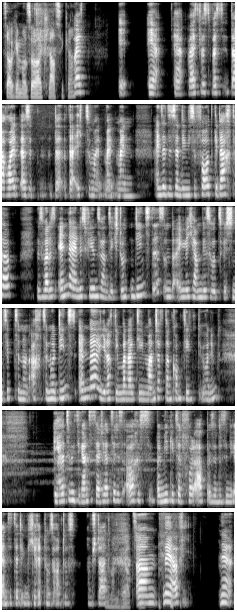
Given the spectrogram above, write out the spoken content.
Ist auch immer so ein Klassiker. Weißt, ja, ja, weißt du, was, was da heute, also da, da echt so mein, mein, mein Einsatz ist, an den ich sofort gedacht habe. Das war das Ende eines 24-Stunden-Dienstes und eigentlich haben wir so zwischen 17 und 18 Uhr Dienstende, je nachdem, wann halt die Mannschaft dann kommt, die übernimmt. Ihr hört übrigens die ganze Zeit, hört sie das auch? Es, bei mir geht's halt voll ab. Also das sind die ganze Zeit irgendwelche Rettungsautos am Start. Man hört's. Ja. Ähm, naja, auf, ja,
